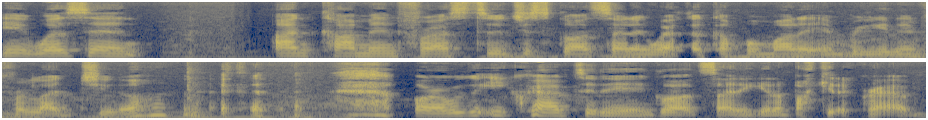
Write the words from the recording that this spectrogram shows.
it wasn't uncommon for us to just go outside and whack a couple mala and bring it in for lunch, you know. or we're gonna eat crab today and go outside and get a bucket of crab.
